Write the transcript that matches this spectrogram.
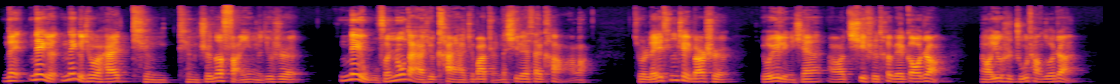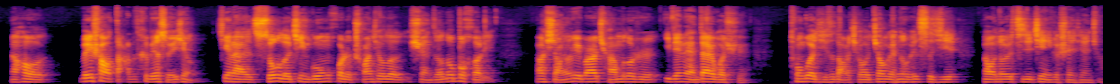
那那个那个就是还挺挺值得反映的，就是那五分钟大家去看一下，就把整个系列赛看完了。就是雷霆这边是由于领先，然后气势特别高涨，然后又是主场作战，然后威少打的特别随性，进来所有的进攻或者传球的选择都不合理。然后小牛这边全部都是一点点带过去，通过几次倒球交给诺维斯基，然后诺维斯基进一个神仙球。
